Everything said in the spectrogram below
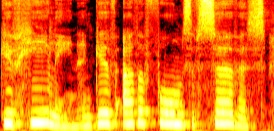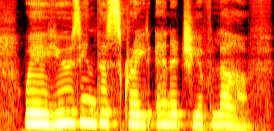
give healing, and give other forms of service, we are using this great energy of love.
